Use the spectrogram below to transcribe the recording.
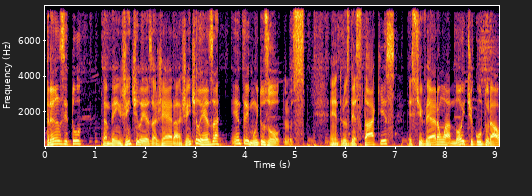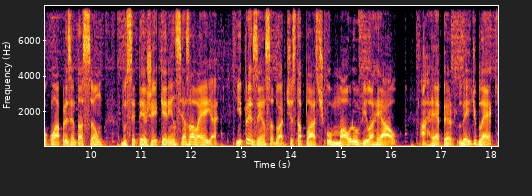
trânsito, também gentileza gera gentileza, entre muitos outros. Entre os destaques estiveram a Noite Cultural com a apresentação do CTG Querência Azaleia e presença do artista plástico Mauro Vila Real, a rapper Lady Black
